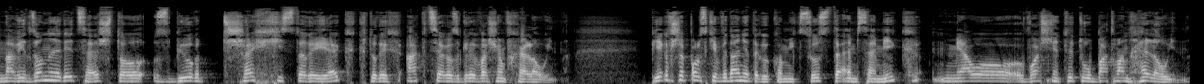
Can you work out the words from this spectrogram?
Nawiedzony Rycerz to zbiór trzech historyjek, których akcja rozgrywa się w Halloween. Pierwsze polskie wydanie tego komiksu z TM Semik miało właśnie tytuł Batman Halloween.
